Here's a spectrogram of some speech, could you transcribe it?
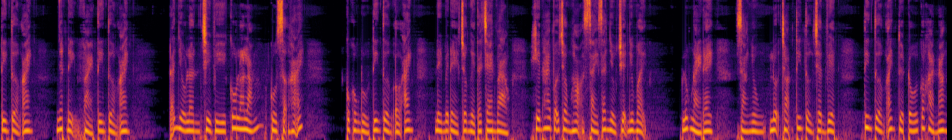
Tin tưởng anh nhất định phải tin tưởng anh. Đã nhiều lần chỉ vì cô lo lắng, cô sợ hãi. Cô không đủ tin tưởng ở anh nên mới để cho người ta chen vào, khiến hai vợ chồng họ xảy ra nhiều chuyện như vậy. Lúc này đây, Giang Nhung lựa chọn tin tưởng Trần Việt, tin tưởng anh tuyệt đối có khả năng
